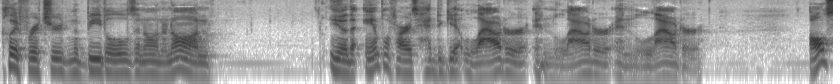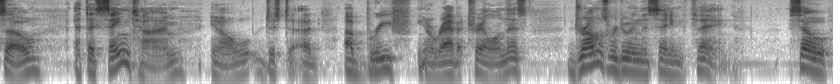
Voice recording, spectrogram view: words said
Cliff Richard and the Beatles, and on and on. You know, the amplifiers had to get louder and louder and louder. Also, at the same time, you know, just a, a brief, you know, rabbit trail on this, drums were doing the same thing. So,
